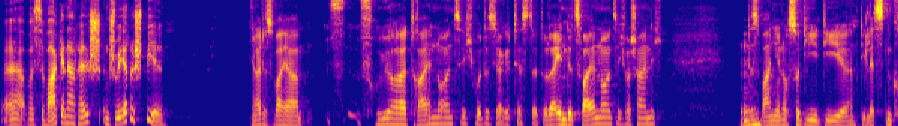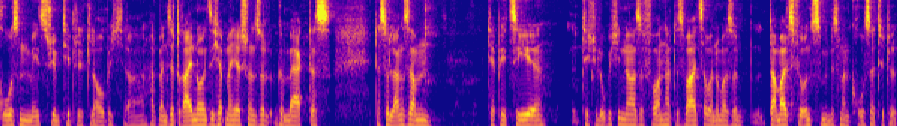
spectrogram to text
Äh, aber es war generell ein schweres Spiel. Ja, das war ja früher 93 wurde es ja getestet oder Ende 92 wahrscheinlich. Mhm. Das waren ja noch so die, die, die letzten großen Mainstream-Titel, glaube ich. Da hat man 93 hat man ja schon so gemerkt, dass, dass so langsam der PC technologische Nase vorn hat. Das war jetzt aber nochmal so ein, damals für uns zumindest mal ein großer Titel.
